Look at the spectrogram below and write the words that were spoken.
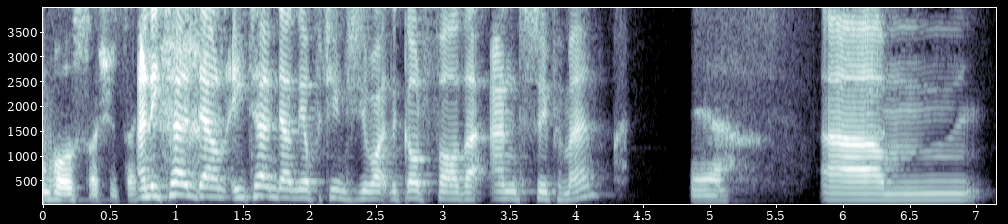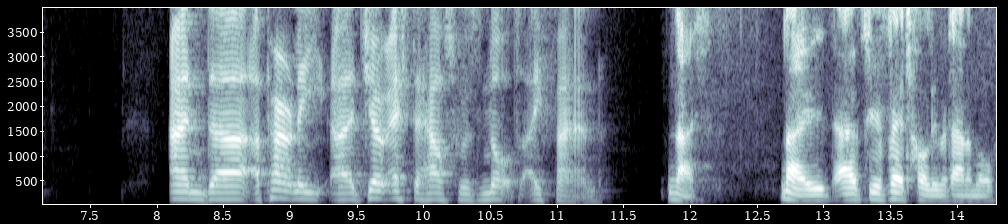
was I should say. and he turned down he turned down the opportunity to write The Godfather and Superman. Yeah. Um, and uh, apparently uh, Joe Eszterhas was not a fan. No, no. If you've read Hollywood Animal,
